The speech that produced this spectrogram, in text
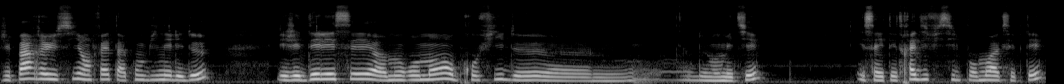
j'ai pas réussi en fait à combiner les deux et j'ai délaissé mon roman au profit de de mon métier. Et ça a été très difficile pour moi à accepter.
